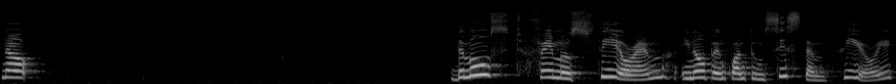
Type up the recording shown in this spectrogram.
Now, the most famous theorem in open quantum system theory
